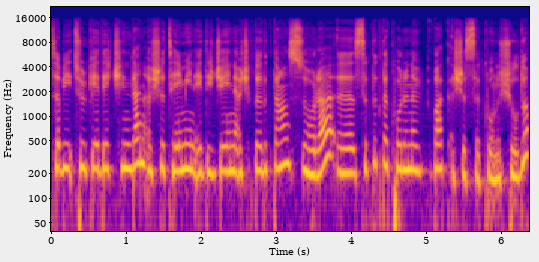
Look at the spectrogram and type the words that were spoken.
Tabii Türkiye'de Çin'den aşı temin edeceğini açıkladıktan sonra e, sıklıkla koronavak aşısı konuşuldu.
